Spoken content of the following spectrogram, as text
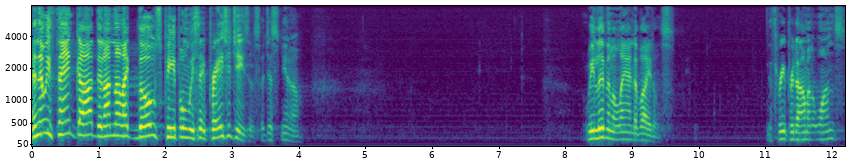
And then we thank God that I'm not like those people and we say, Praise you, Jesus. I just, you know. We live in a land of idols. The three predominant ones.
